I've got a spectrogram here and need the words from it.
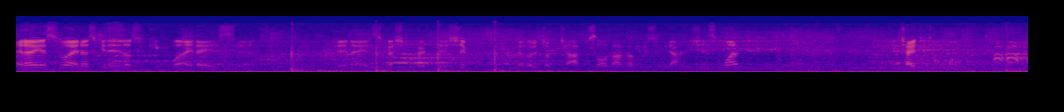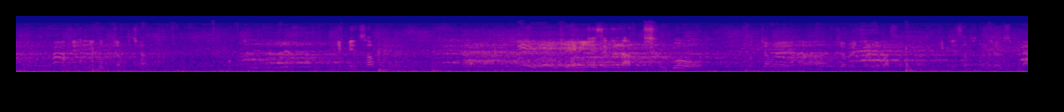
NIS와 에너스킨, 에너스킨과 NIS NIS가 18대 10 8점 차 앞서 나가고 있습니다. 신승환 자이투 성공 이제 7점 차 김민섭 개인 승을 앞두고 석점을 아, 점을 던져봤었던 김민섭 선수였습니다.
